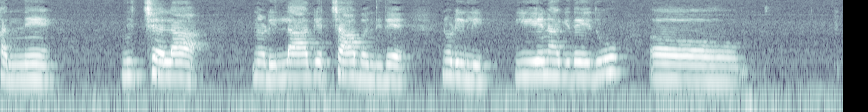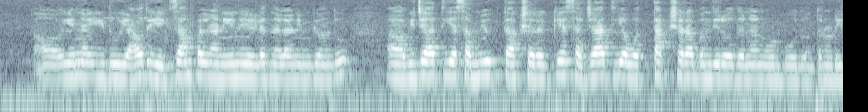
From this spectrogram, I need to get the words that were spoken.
ಕನ್ನೆ ನಿಚ್ಚಲ, ನೋಡಿ ಲಾಗೆ ಚಾ ಬಂದಿದೆ. ನೋಡಿ, ಇಲ್ಲಿ ಏನಾಗಿದೆ ಇದು? ಏನ, ಇದು ಯಾವುದು ಎಕ್ಸಾಂಪಲ್ ನಾನು ಏನು ಹೇಳಿದ್ನಲ್ಲ ನಿಮಗೆ ಒಂದು? ವಿಜಾತಿಯ ಸಂಯುಕ್ತಾಕ್ಷರಕ್ಕೆ ಸಜಾತಿಯ ಒತ್ತಾಕ್ಷರ ಬಂದಿರೋದನ್ನು ನೋಡ್ಬೋದು ಅಂತ ನೋಡಿ.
